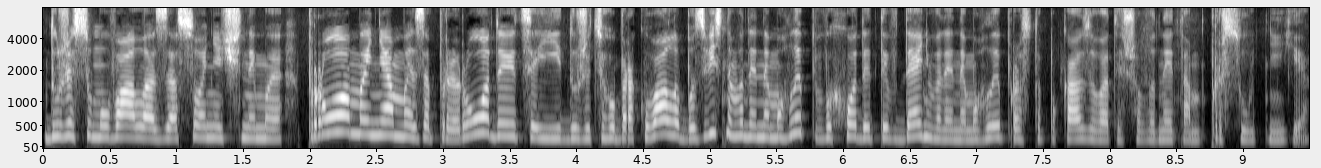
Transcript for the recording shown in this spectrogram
дуже сумувала за сонячними променями, за природою. Це їй дуже цього бракувало бо звісно вони не могли б виходити в день, вони не могли просто показувати, що вони там присутні є.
